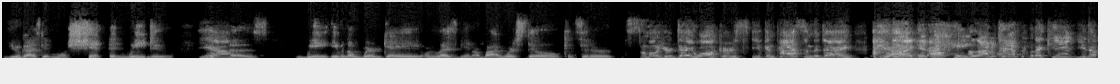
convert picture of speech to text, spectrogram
you guys get more shit than we do yeah. because we, even though we're gay or lesbian or bi, we're still considered Some of your day walkers, you can pass in the day. right. like, and know, I hate a lot of trans people they can't you know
